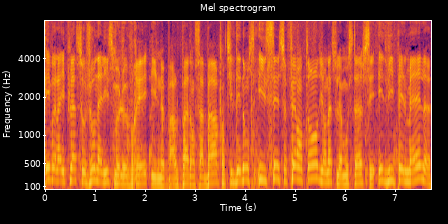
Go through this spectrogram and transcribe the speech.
Et voilà, il place au journalisme le vrai. Il ne parle pas dans sa barbe. Quand il dénonce, il sait se faire entendre. Il y en a sous la moustache. C'est Edwy Pellemel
